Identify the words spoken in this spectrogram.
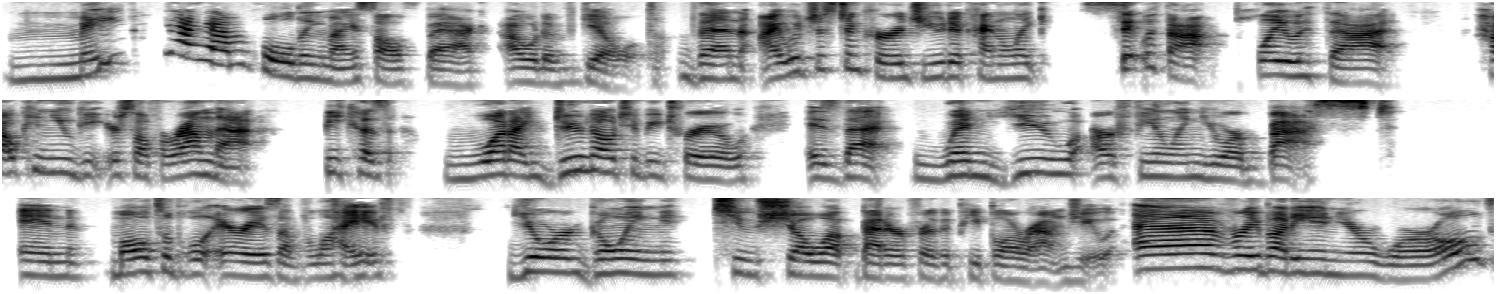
maybe I am holding myself back out of guilt, then I would just encourage you to kind of like sit with that, play with that. How can you get yourself around that? Because what I do know to be true is that when you are feeling your best in multiple areas of life, you're going to show up better for the people around you. Everybody in your world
